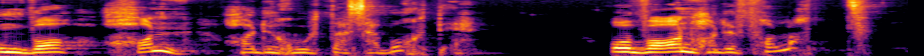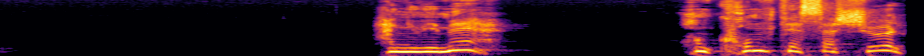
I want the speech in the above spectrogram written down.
om hva han hadde rota seg bort i, og hva han hadde forlatt. Henger vi med? Han kom til seg sjøl.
